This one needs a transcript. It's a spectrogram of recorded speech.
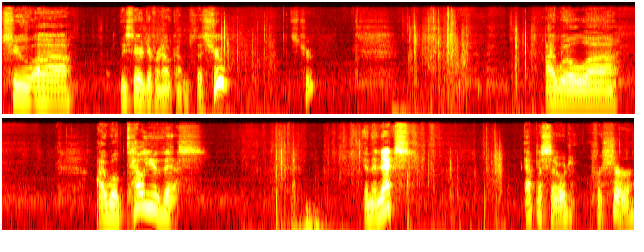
to, uh, at least there are different outcomes. That's true. It's true. I will. Uh, I will tell you this. In the next episode, for sure,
